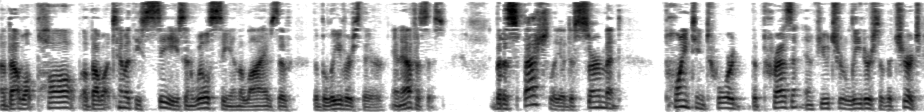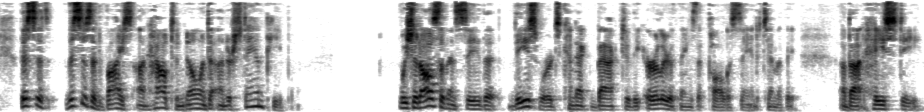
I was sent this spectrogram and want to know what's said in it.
about what Paul, about what Timothy sees and will see in the lives of the believers there in Ephesus, but especially a discernment pointing toward the present and future leaders of the church. This is, this is advice on how to know and to understand people. We should also then see that these words connect back to the earlier things that Paul is saying to Timothy about hasty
